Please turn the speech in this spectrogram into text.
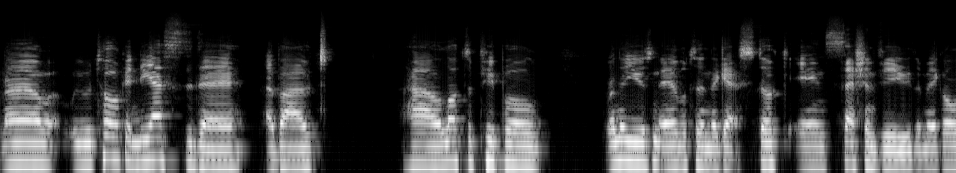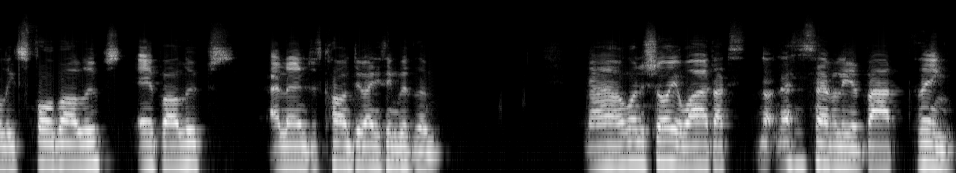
Now, we were talking yesterday about how lots of people, when they're using Ableton, they get stuck in session view. They make all these four bar loops, eight bar loops, and then just can't do anything with them. Now, I want to show you why that's not necessarily a bad thing.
